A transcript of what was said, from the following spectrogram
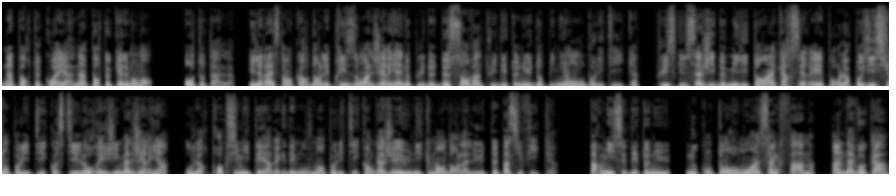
n'importe quoi et à n'importe quel moment. Au total, il reste encore dans les prisons algériennes plus de 228 détenus d'opinion ou politique, puisqu'il s'agit de militants incarcérés pour leur position politique hostile au régime algérien, ou leur proximité avec des mouvements politiques engagés uniquement dans la lutte pacifique. Parmi ces détenus, nous comptons au moins cinq femmes, un avocat,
